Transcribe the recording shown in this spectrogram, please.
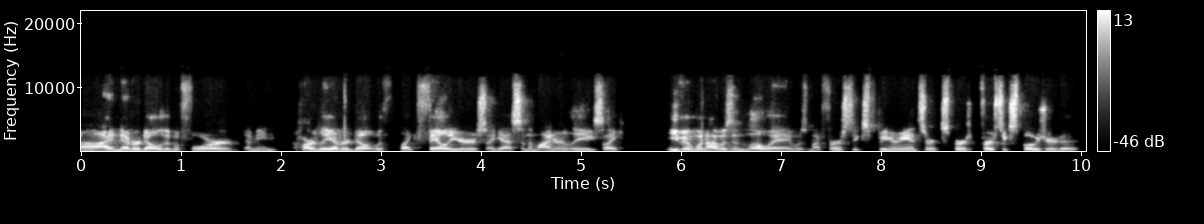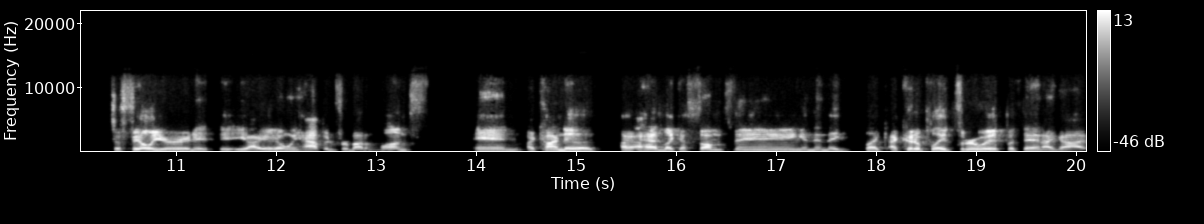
Uh, I had never dealt with it before. I mean, hardly ever dealt with like failures, I guess, in the minor leagues. Like even when I was in low A, it was my first experience or first exposure to to failure, and it it, it only happened for about a month, and I kind of I, I, had like a thumb thing, and then they like I could have played through it, but then I got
